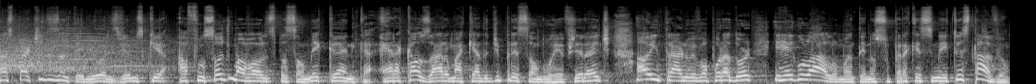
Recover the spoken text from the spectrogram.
Nas partidas anteriores, vimos que a função de uma válvula de expansão mecânica era causar uma queda de pressão do refrigerante ao entrar no evaporador e regulá-lo, mantendo o superaquecimento estável.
